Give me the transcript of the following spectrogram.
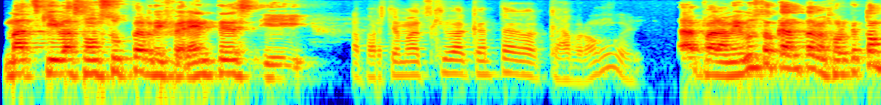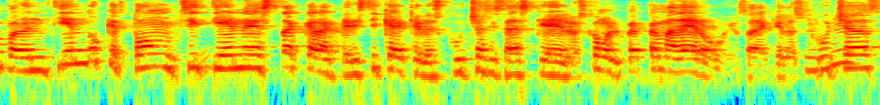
Matt Skiba son súper diferentes y... Aparte, Matt Skiba canta cabrón, güey. Para mi gusto canta mejor que Tom, pero entiendo que Tom sí tiene esta característica de que lo escuchas y sabes que él es como el Pepe Madero, güey. O sea, de que lo escuchas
